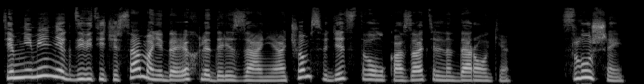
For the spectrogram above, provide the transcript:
Тем не менее, к девяти часам они доехали до Рязани, о чем свидетельствовал указатель на дороге. «Слушай,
